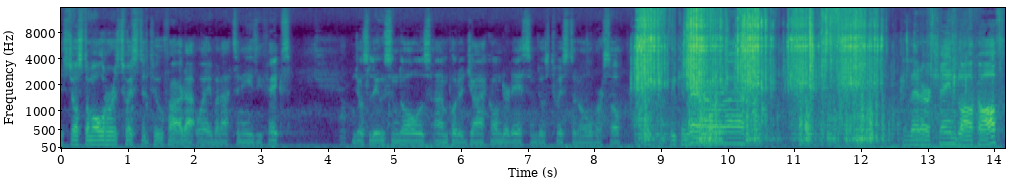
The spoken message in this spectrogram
it's just the motor is twisted too far that way but that's an easy fix. Just loosen those and put a jack under this and just twist it over so we can let our uh, let our chain block off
